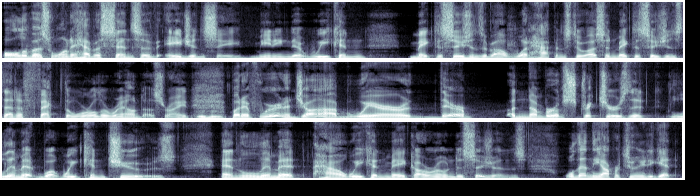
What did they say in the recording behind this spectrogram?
all of us want to have a sense of agency, meaning that we can make decisions about what happens to us and make decisions that affect the world around us, right? Mm-hmm. But if we're in a job where there are a number of strictures that limit what we can choose and limit how we can make our own decisions, well, then the opportunity to get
